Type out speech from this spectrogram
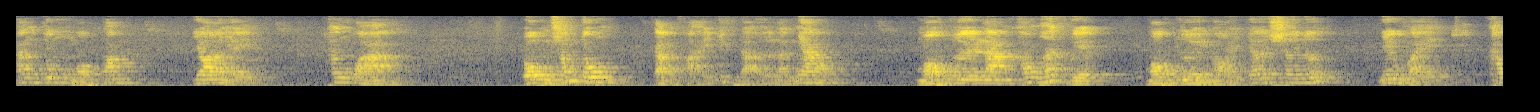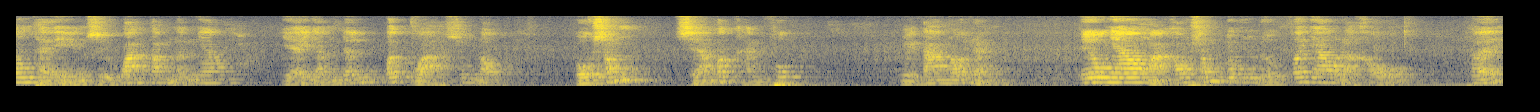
ăn chung một mâm. Do vậy, thân hòa, cùng sống chung cần phải giúp đỡ lẫn nhau. Một người làm không hết việc một người ngồi chơi sơi nước. Như vậy, không thể hiện sự quan tâm lẫn nhau, dễ dẫn đến bất hòa xung đột. Cuộc sống sẽ mất hạnh phúc. Người ta nói rằng, yêu nhau mà không sống chung được với nhau là khổ. Thế,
